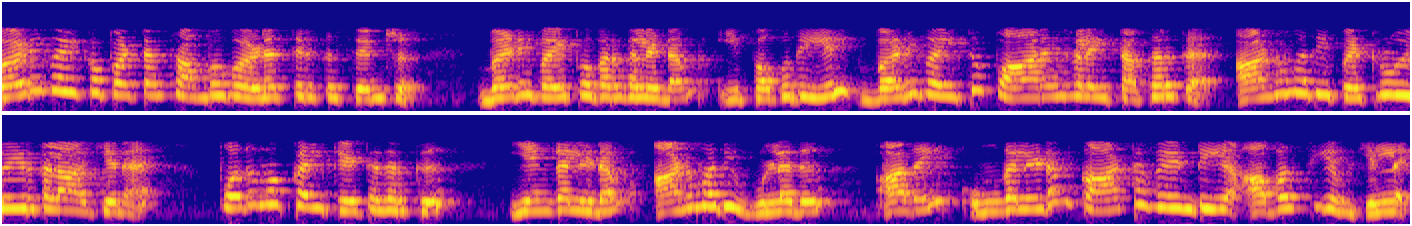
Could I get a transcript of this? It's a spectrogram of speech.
வெடி வைக்கப்பட்ட சம்பவ இடத்திற்கு சென்று வெடி வைப்பவர்களிடம் இப்பகுதியில் வெடிவைத்து பாறைகளை தகர்க்க அனுமதி பெற்றுள்ளீர்களா என பொதுமக்கள் கேட்டதற்கு எங்களிடம் அனுமதி உள்ளது. அதை உங்களிடம் காட்ட வேண்டிய அவசியம் இல்லை.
